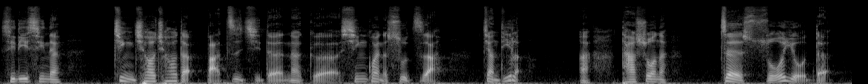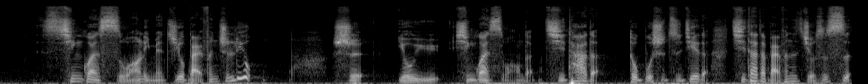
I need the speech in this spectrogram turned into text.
CDC 呢。静悄悄的把自己的那个新冠的数字啊降低了，啊，他说呢，这所有的新冠死亡里面只有百分之六是由于新冠死亡的，其他的都不是直接的，其他的百分之九十四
